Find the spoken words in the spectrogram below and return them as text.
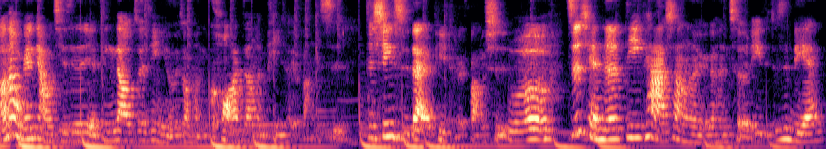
好，那我跟你讲，我其实也听到最近有一种很夸张的劈腿方式，是新时代的劈腿方式。哇！之前呢，D 卡上呢有一个很扯的例子，就是连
